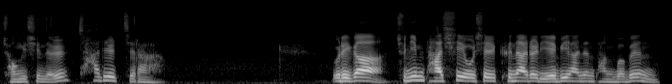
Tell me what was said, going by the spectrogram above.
정신을 차릴지라. 우리가 주님 다시 오실 그날을 예비하는 방법은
